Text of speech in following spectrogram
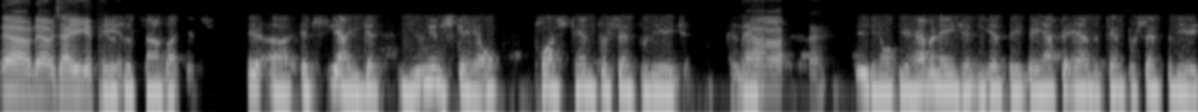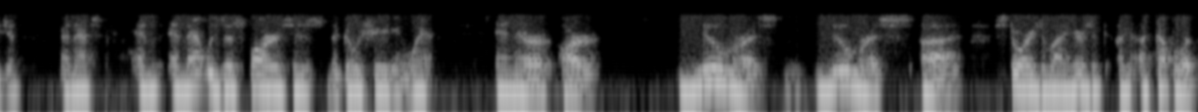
No, no. Is that how you get paid? is- sounds like it's it, uh, it's yeah. You get union scale plus ten percent for the agent, and that's Uh, you know if you have an agent, you get they, they have to add the ten percent for the agent, and that's and and that was as far as his negotiating went. And there are numerous, numerous uh, stories about. Here's a, a, couple of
